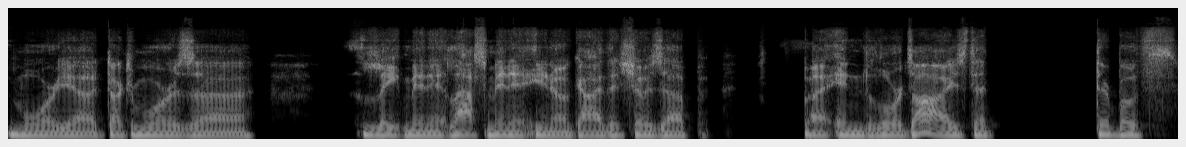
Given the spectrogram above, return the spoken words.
Moore, yeah, Doctor Moore is a late minute, last minute, you know, guy that shows up, but in the Lord's eyes, that they're both,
